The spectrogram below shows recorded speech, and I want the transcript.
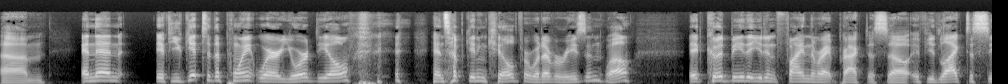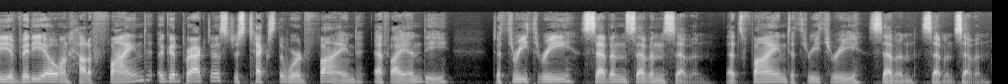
Um, and then if you get to the point where your deal ends up getting killed for whatever reason, well, it could be that you didn't find the right practice. So if you'd like to see a video on how to find a good practice, just text the word find, F I N D, to 33777. That's find to 33777.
